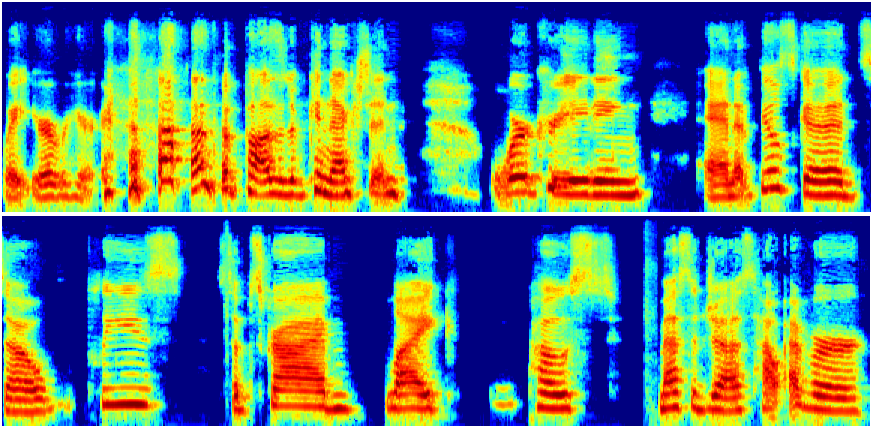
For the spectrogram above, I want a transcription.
Wait, you're over here. the positive connection we're creating, and it feels good. So please subscribe, like, post, message us. However,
